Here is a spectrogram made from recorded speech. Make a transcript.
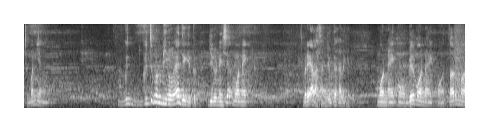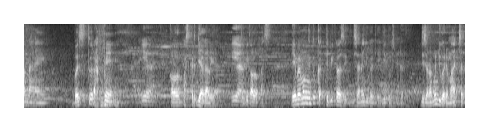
cuman yang gue gue cuman bingung aja gitu di Indonesia mau naik sebenarnya alasan juga kali ya. Mau naik mobil mau naik motor mau naik bus itu rame. Iya. Kalau pas kerja kali ya. Iya. tapi kalau pas ya memang itu tipikal sih. Di sana juga kayak gitu sebenarnya. Di sana pun juga ada macet.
